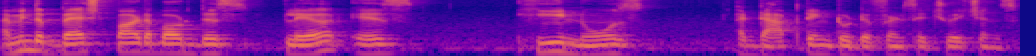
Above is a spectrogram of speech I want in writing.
I mean, the best part about this player is he knows adapting to different situations.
